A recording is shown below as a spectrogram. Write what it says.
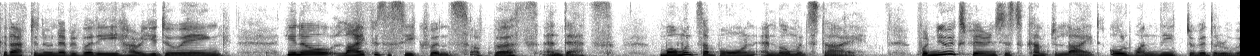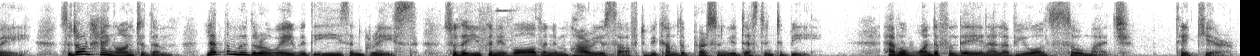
Good afternoon, everybody. How are you doing? You know, life is a sequence of births and deaths. Moments are born and moments die. For new experiences to come to light, old ones need to wither away. So don't hang on to them. Let them wither away with ease and grace so that you can evolve and empower yourself to become the person you're destined to be. Have a wonderful day, and I love you all so much. Take care.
